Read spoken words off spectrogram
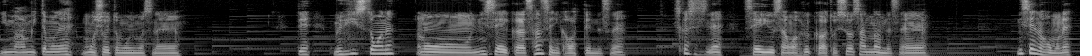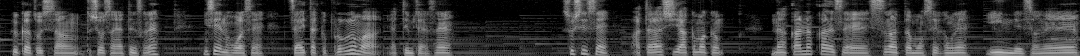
今見てもね、面白いと思いますね。で、メフィストはね、あのー、2世から3世に変わってるんですね。しかしですね、声優さんは古川敏夫さんなんですね。2世の方もね、古川敏さん、敏夫さんやってるんですかね。2世の方はですね、在宅プログラマーやってるみたいですね。そしてですね、新しい悪魔くん。なかなかですね、姿も性格もね、いいんですよね。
